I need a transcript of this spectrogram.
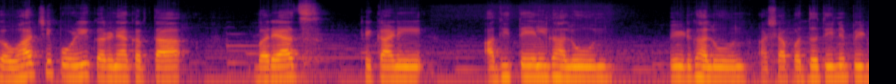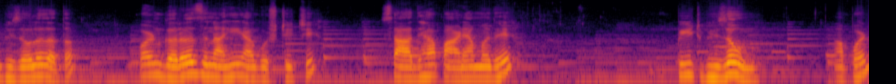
गव्हाची पोळी करण्याकरता बऱ्याच ठिकाणी आधी तेल घालून पीठ घालून अशा पद्धतीने पीठ भिजवलं जातं. पण गरज नाही या गोष्टीची. साध्या पाण्यामध्ये पीठ भिजवून आपण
